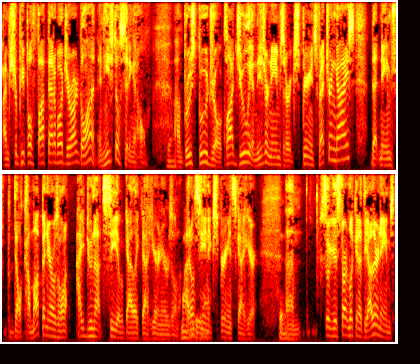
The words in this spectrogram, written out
I'm sure people thought that about Gerard Gallant, and he's still sitting at home. Yeah. Um, Bruce Boudreau, Claude Julien, these are names that are experienced veteran guys. That names they'll come up in Arizona. I do not see a guy like that here in Arizona. I don't see an experienced guy here. Yeah. Um, so you start looking at the other names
